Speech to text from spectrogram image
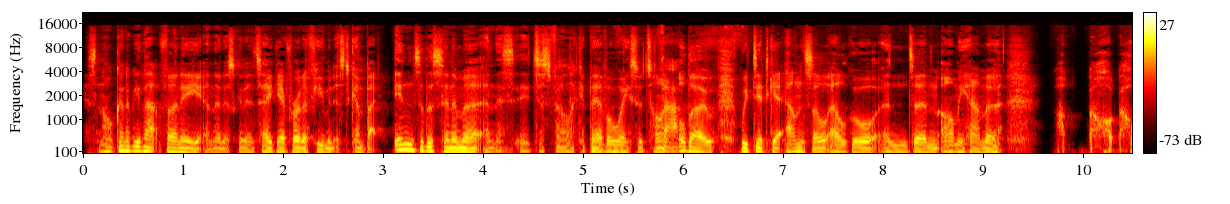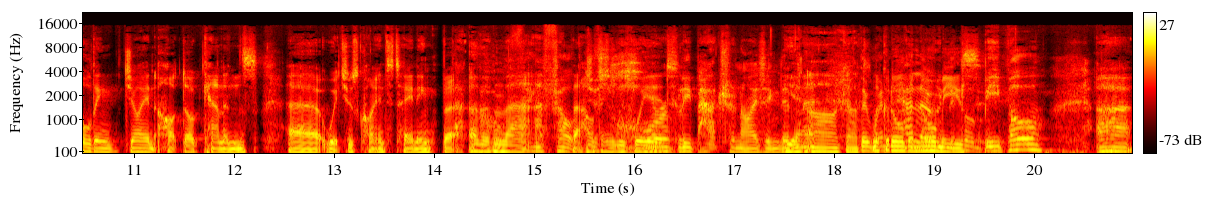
It's not going to be that funny, and then it's going to take everyone a few minutes to come back into the cinema. And this, it just felt like a bit of a waste of time. That- Although we did get Ansel Elgort and um, Armie Hammer holding giant hot dog cannons, uh, which was quite entertaining. But other than that, thing felt that whole just thing was weird. horribly patronising, didn't Yeah. it? Oh, God. They Look went, at all the normies." people. Uh,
